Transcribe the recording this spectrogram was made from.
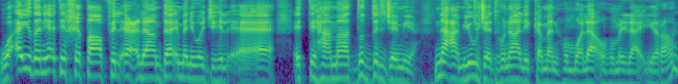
وأيضا يأتي خطاب في الإعلام دائما يوجه آه، اتهامات ضد الجميع. نعم يوجد هنالك من هم ولاؤهم إلى إيران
